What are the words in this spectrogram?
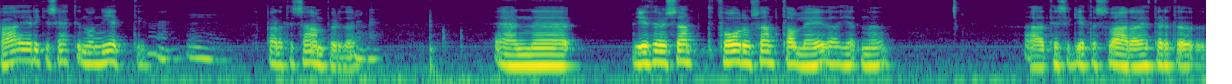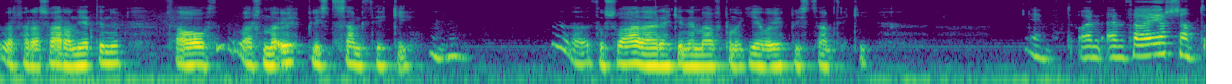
hvað er ekki sett inn á Mhm. Mm. bara til samburðar Mhm. en uh, við höfum samt, fórum samt á leið að hérna að þess að geta svarað eftir að þetta var farið að svara á netinu þá var svona upplýst samþykki Mhm. að þú svaraðir ekki nema að búin að gefa upplýst samþykki Einmitt. En, en það er samt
